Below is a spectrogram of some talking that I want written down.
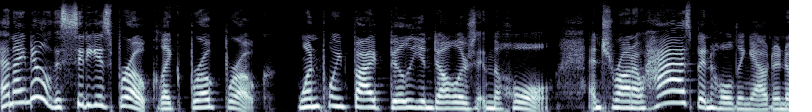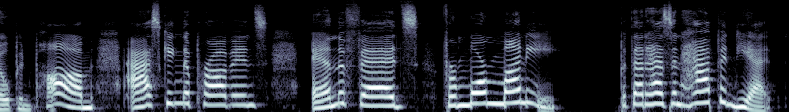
And I know the city is broke, like broke, broke. $1.5 billion in the hole. And Toronto has been holding out an open palm, asking the province and the feds for more money. But that hasn't happened yet.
